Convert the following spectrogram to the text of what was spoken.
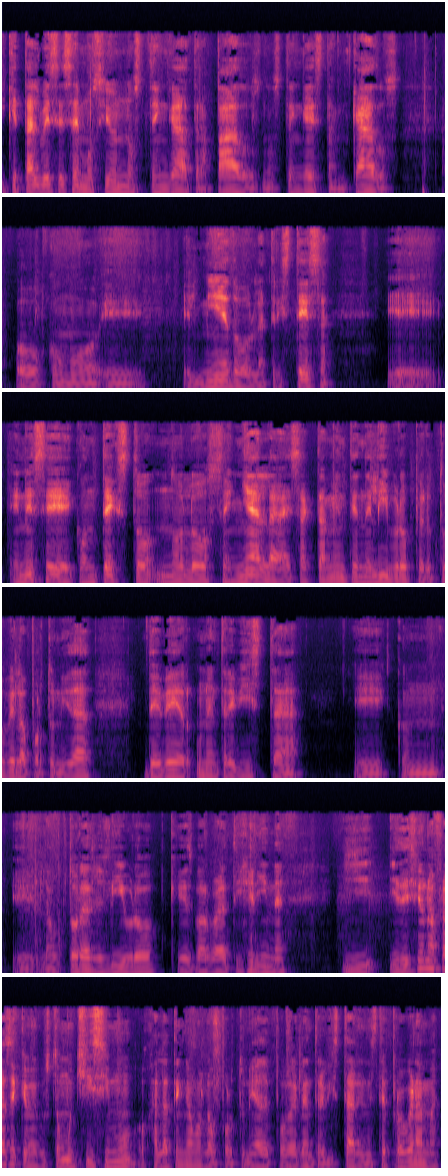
y que tal vez esa emoción nos tenga atrapados, nos tenga estancados o como eh, el miedo o la tristeza. Eh, en ese contexto no lo señala exactamente en el libro, pero tuve la oportunidad de ver una entrevista eh, con la autora del libro, que es Bárbara Tijerina, y, decía una frase que me gustó muchísimo, ojalá tengamos la oportunidad de poderla entrevistar en este programa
